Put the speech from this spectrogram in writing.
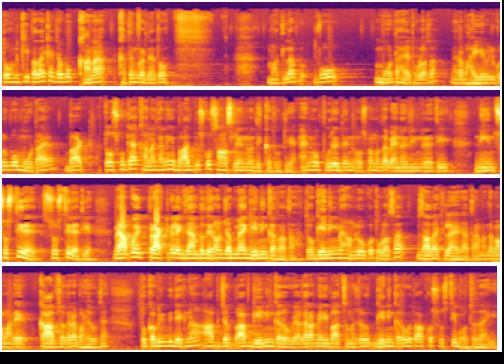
तो उनकी पता है क्या, जब वो खाना ख़त्म करते हैं तो मतलब वो मोटा है थोड़ा सा, मेरा भाई है बिल्कुल, वो मोटा है बट तो उसको क्या, खाना खाने के बाद भी उसको सांस लेने में दिक्कत होती है। एंड वो पूरे दिन उसमें मतलब एनर्जी नहीं रहती, नींद सुस्ती रह, सुस्ती रहती है। मैं आपको एक प्रैक्टिकल एग्जांपल दे रहा हूँ, जब मैं गेनिंग कर रहा था तो गेनिंग में हम लोगों को थोड़ा सा ज़्यादा खिलाया जाता है। मतलब हमारे काब्स वगैरह बड़े होते हैं तो कभी भी देखना, आप जब आप गेनिंग करोगे, अगर आप मेरी बात समझ रहे हो गेनिंग करोगे तो आपको सुस्ती बहुत ज़्यादा आएगी।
